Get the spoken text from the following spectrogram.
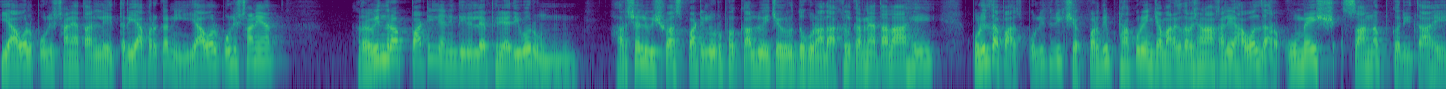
यावल पोलीस ठाण्यात आणले. तर या प्रकरणी यावल पोलीस ठाण्यात रवींद्र पाटील यांनी दिलेल्या फिर्यादीवरून हर्षल विश्वास पाटील उर्फ कालू याच्या विरुद्ध गुन्हा दाखल करण्यात आला आहे. पुढील तपास पोलीस निरीक्षक प्रदीप ठाकूर यांच्या मार्गदर्शनाखाली हवालदार उमेश सानप करीत आहे.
